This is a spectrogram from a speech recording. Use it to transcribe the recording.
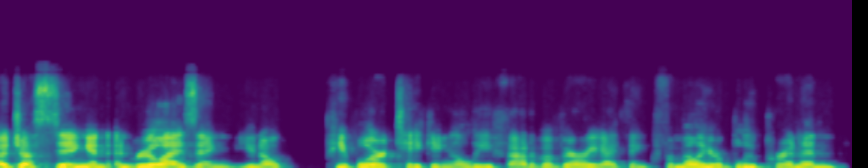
adjusting and, and realizing you know people are taking a leaf out of a very i think familiar blueprint and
